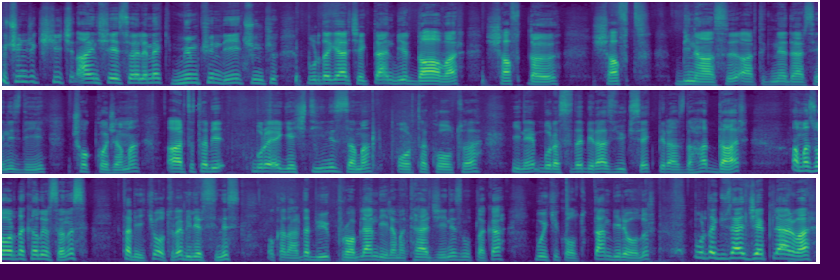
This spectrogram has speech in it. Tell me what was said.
Üçüncü kişi için aynı şeyi söylemek mümkün değil. Çünkü burada gerçekten bir dağ var. Şaft dağı, şaft binası artık ne derseniz deyin çok kocaman. Artı tabi buraya geçtiğiniz zaman orta koltuğa yine burası da biraz yüksek biraz daha dar. Ama zorda kalırsanız tabii ki oturabilirsiniz. O kadar da büyük problem değil ama tercihiniz mutlaka bu iki koltuktan biri olur. Burada güzel cepler var.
